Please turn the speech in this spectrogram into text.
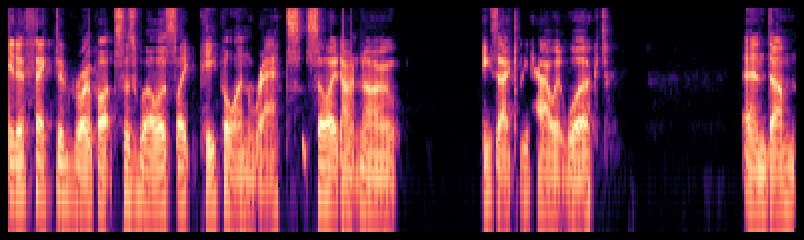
it affected robots as well as like people and rats. So I don't know exactly how it worked. And um,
